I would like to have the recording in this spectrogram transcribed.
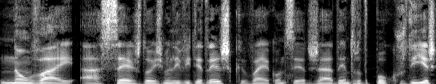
não vai à SES 2023, que vai acontecer já dentro de poucos dias.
